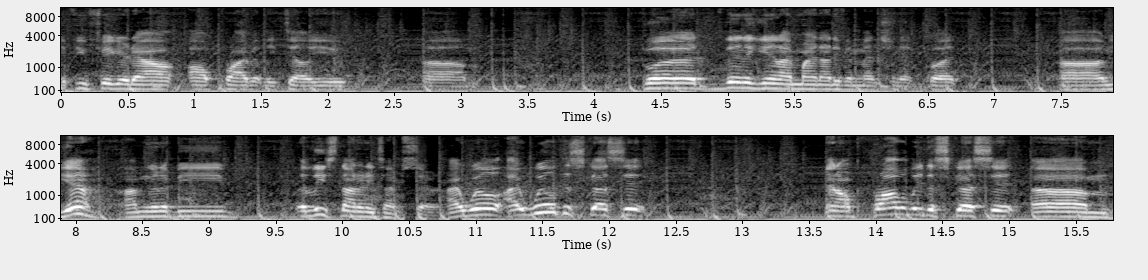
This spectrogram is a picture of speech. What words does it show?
If you figure it out, I'll privately tell you. Um, but then again, I might not even mention it. But uh, yeah, I'm going to be at least not anytime soon. I will I will discuss it, and I'll probably discuss it. Um,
